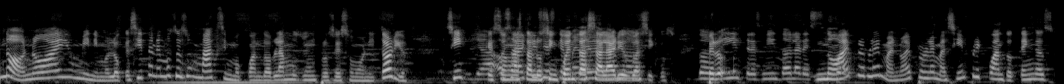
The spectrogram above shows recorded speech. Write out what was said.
No, no hay un mínimo. Lo que sí tenemos es un máximo cuando hablamos de un proceso monitorio. Sí, que son hasta los 50 salarios básicos. pero mil, mil dólares. No hay problema, no hay problema. Siempre y cuando tengas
